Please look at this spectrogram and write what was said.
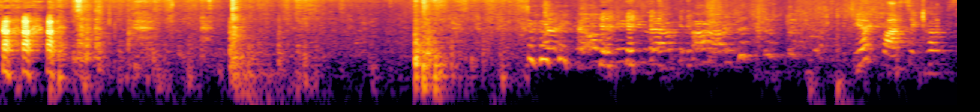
Do you have plastic cups?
